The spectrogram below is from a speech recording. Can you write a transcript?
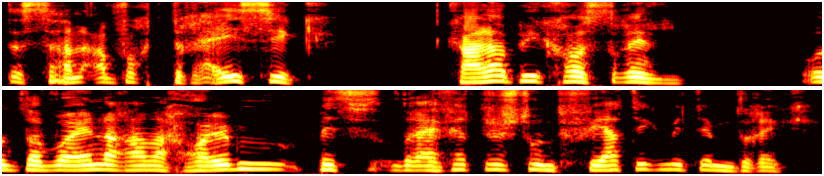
das sind einfach 30 Color Bicross drin. Und da war ich nach einer halben bis dreiviertel Stunde fertig mit dem Dreck.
